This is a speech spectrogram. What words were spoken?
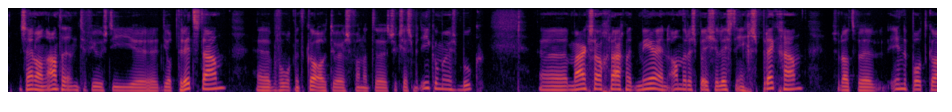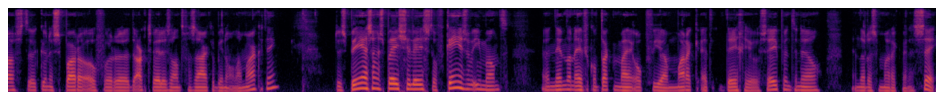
Er zijn al een aantal interviews die, die op de rit staan. Bijvoorbeeld met co-auteurs van het Succes met e-commerce boek. maar ik zou graag met meer en andere specialisten in gesprek gaan. Zodat we in de podcast kunnen sparren over de actuele stand van zaken binnen online marketing. Dus ben jij zo'n specialist of ken je zo iemand? neem dan even contact met mij op via mark.dgoc.nl. En dat is Mark met een C.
